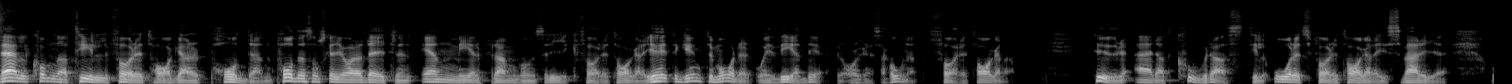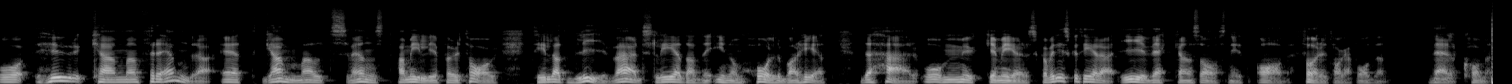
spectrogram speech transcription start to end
Välkomna till Företagarpodden. Podden som ska göra dig till en än mer framgångsrik företagare. Jag heter Günther Mårder och är VD för organisationen Företagarna. Hur är det att koras till årets företagare i Sverige? Och hur kan man förändra ett gammalt svenskt familjeföretag till att bli världsledande inom hållbarhet? Det här och mycket mer ska vi diskutera i veckans avsnitt av Företagarpodden. Välkommen!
